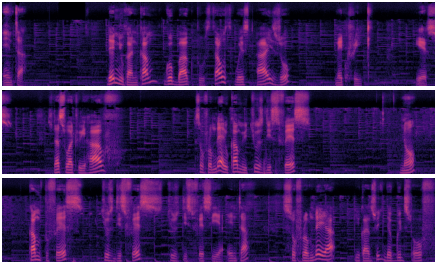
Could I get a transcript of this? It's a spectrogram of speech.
enter. Then you can come go back to southwest isometric yes. So that's what we have so from there you come you choose this face. No. Come to face. Choose this face. Choose this face here. Enter. So from there you can switch the grids off.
